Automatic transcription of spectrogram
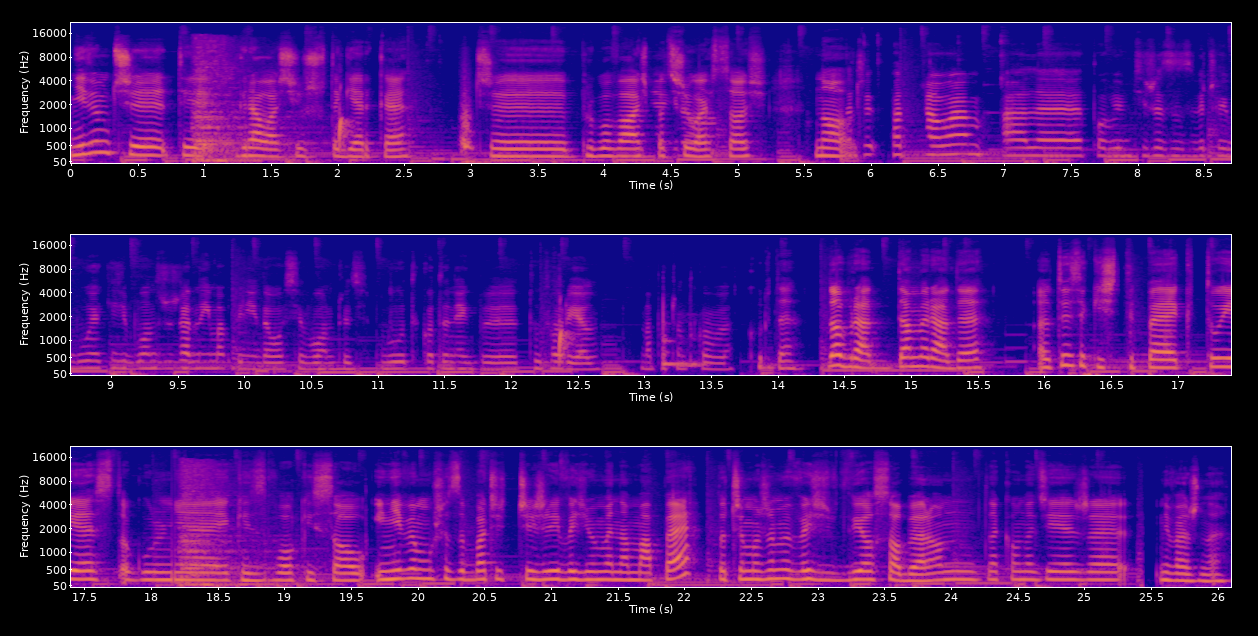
Nie wiem, czy ty grałaś już w tę gierkę, czy próbowałaś, patrzyłaś coś. No, Znaczy, patrzałam, ale powiem ci, że zazwyczaj był jakiś błąd, że żadnej mapy nie dało się włączyć. Był tylko ten jakby tutorial na początkowy. kurde. Dobra, damy radę. Ale tu jest jakiś typek, tu jest ogólnie jakieś zwłoki są i nie wiem, muszę zobaczyć, czy jeżeli weźmiemy na mapę, to czy możemy wejść w dwie osoby, ale mam taką nadzieję, że nieważne.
